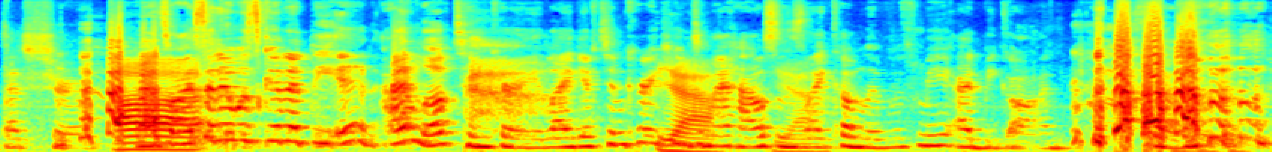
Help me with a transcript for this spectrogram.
That's true. That's why I Uh, said it was good at the end. I love Tim Curry. Like if Tim Curry came to my house and was like, "Come live with me," I'd be gone. So-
